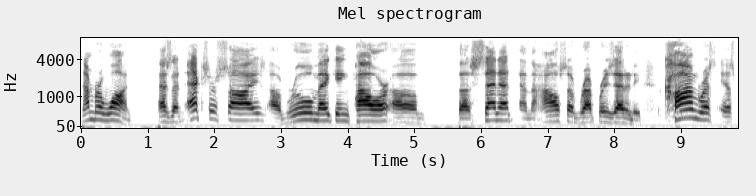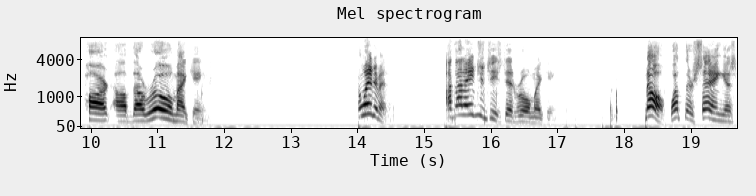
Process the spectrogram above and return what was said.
Number one, as an exercise of rulemaking power of the Senate and the House of Representatives. Congress is part of the rulemaking. Wait a minute. I thought agencies did rulemaking. No, what they're saying is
